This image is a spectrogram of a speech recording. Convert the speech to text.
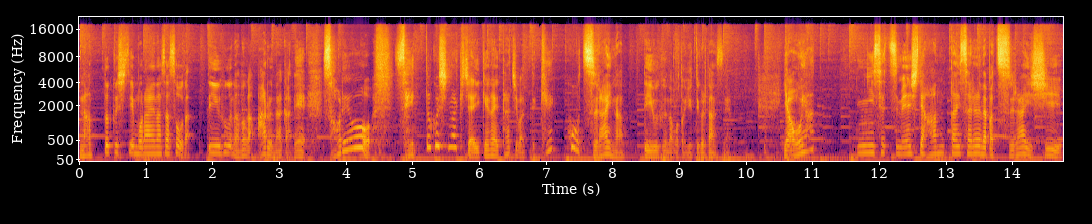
納得してもらえなさそうだっていう風なのがある中でそれを説得しなくちゃいけない立場って結構辛いなっていう風なことを言ってくれたんですね。いや親に説明して反対されるのはやっぱ辛いし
